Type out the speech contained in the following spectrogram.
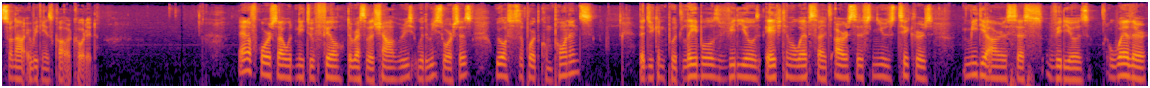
so now everything is color coded and of course I would need to fill the rest of the channel with resources we also support components that you can put labels, videos, HTML websites, RSS news, tickers, media RSS videos, weather,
